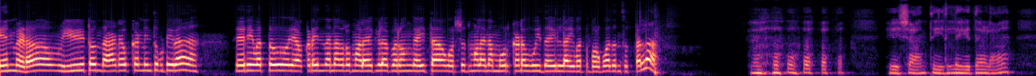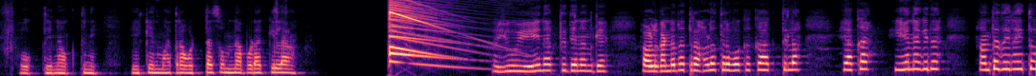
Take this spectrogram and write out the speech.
ಏನು ಮೇಡಮ್ ಇಷ್ಟೊಂದು ಆಡ ಹೇಳ್ಕೊಂಡು ನಿಂತು ಏನು ಇವತ್ತು ಯಾವ ಕಡೆಯಿಂದ ಏನಾದ್ರು ಮಳೆ ಗಿಳೆ ಬರೋಂಗೈತಾ ವರ್ಷದ ಮಳೆ ನಮ್ಮ ಊರ ಕಡೆ ಹೋಯ್ದ ಇಲ್ಲ ಇವತ್ತು ಬರ್ಬೋದು ಅನ್ಸುತ್ತಲ್ಲ? ಏ ಶಾಂತಿ ಇಲ್ಲೇ ಇದ್ದಾಳ. ಹೋಗ್ತೀನಿ ಹೋಗ್ತೀನಿ. ಈಕಿನ ಮಾತ್ರ ಒಟ್ಟ ಸುಮ್ಮನೆ ಬಿಡೋಕ್ಕಿಲ್ಲ. ಅಯ್ಯೋ ಏನಾಗ್ತಿದೆ ನನಗೆ? ಅವಳ ಗಂಡನ ಹತ್ರ ಅವಳ ಹತ್ರ ಹೋಗೋಕ್ಕಾಗ್ತಿಲ್ಲ ಯಾಕ? ಏನಾಗಿದೆ? ಅಂಥದ್ದೇನಾಯ್ತು?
